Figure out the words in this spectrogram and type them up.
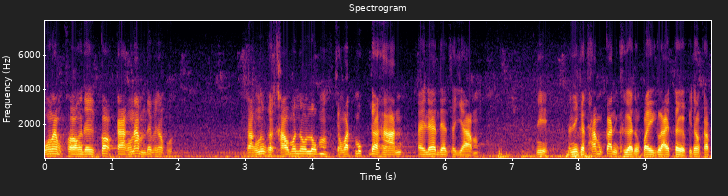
งน้ำคลองเลยเกาะกลางน้ำได้พี่น้องผม ฝั่งนู้นกับเขามโนลม จังหวัดมุกดาหารไทยแลนด์แดนสยาม นี่ อันนี้ก็ทำกั้นเขื่อนออกไปหลายเติบพี่น้องครับ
